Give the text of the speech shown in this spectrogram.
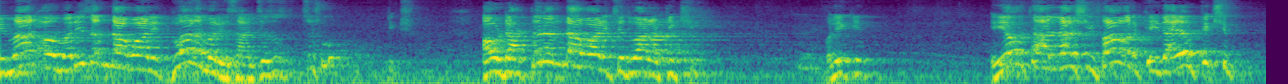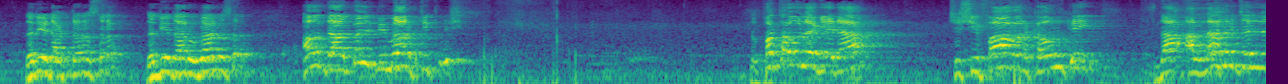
بیمار او مریض هم دا غواړي دواړه مریضان چې څه شو ټیک شو او ډاکټر هم دا غواړي چې دواړه ټیک شي خو لیکن یو ته الله شفا ورکړي دا یو ټیک شي د دې ډاکټر سره د دې داروګانو سره او دا بل بیمار ټیک نشي نو پته ولګی دا چې شفا ورکون کې دا الله جل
